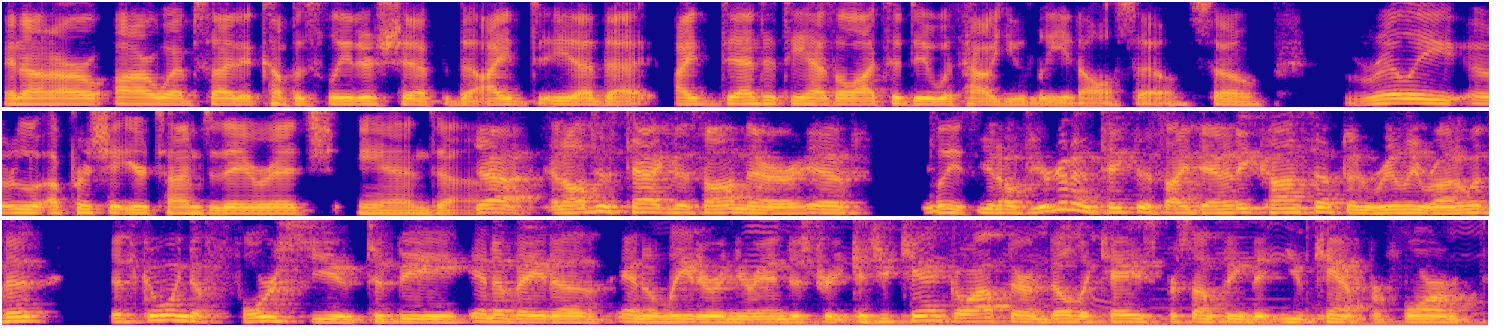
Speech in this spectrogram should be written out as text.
and on our our website at Compass Leadership. The idea that identity has a lot to do with how you lead, also. So really uh, appreciate your time today, Rich. And uh, yeah, and I'll just tag this on there if please you know if you're going to take this identity concept and really run with it it's going to force you to be innovative and a leader in your industry because you can't go out there and build a case for something that you can't perform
